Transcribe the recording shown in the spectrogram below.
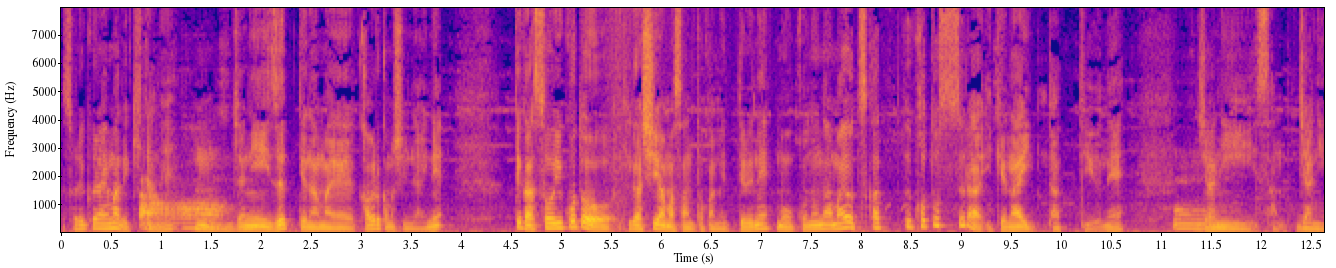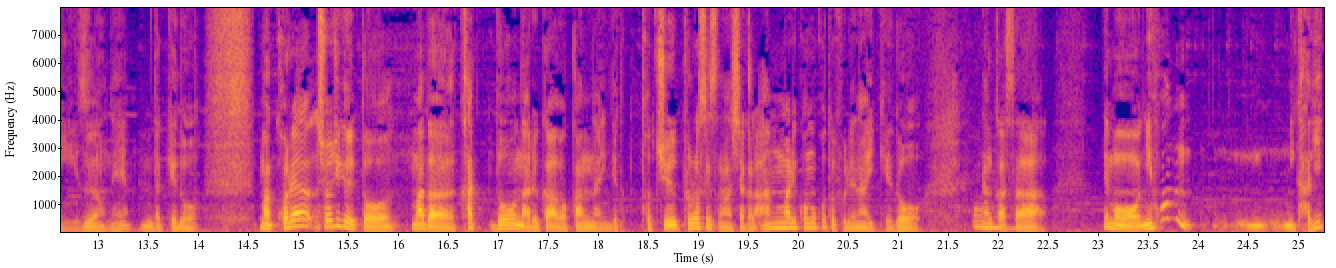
それくらいまで来たね。うん。ジャニーズって名前変わるかもしれないね。てか、そういうことを東山さんとかも言ってるね。もうこの名前を使うことすらいけないんだっていうね。うんジャニーさん、ジャニーズのね。だけど、まあこれは正直言うと、まだかどうなるかはわかんないんで、途中プロセスの話だからあんまりこのこと触れないけど、なんかさ、でも日本に限っ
